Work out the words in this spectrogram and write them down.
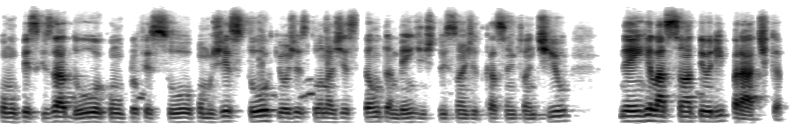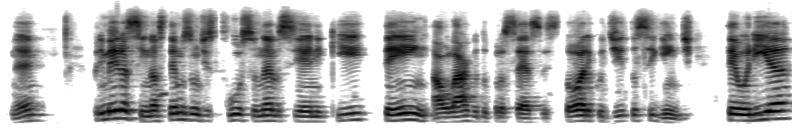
como pesquisador, como professor, como gestor, que hoje estou na gestão também de instituições de educação infantil, né, em relação à teoria e prática, né? Primeiro, assim, nós temos um discurso, né, Luciene, que tem, ao largo do processo histórico, dito o seguinte, teoria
